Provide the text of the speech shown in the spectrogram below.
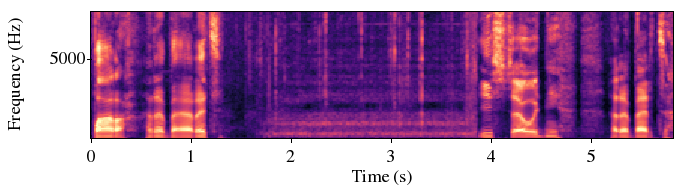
Пара реберець. І ще одні реберця.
